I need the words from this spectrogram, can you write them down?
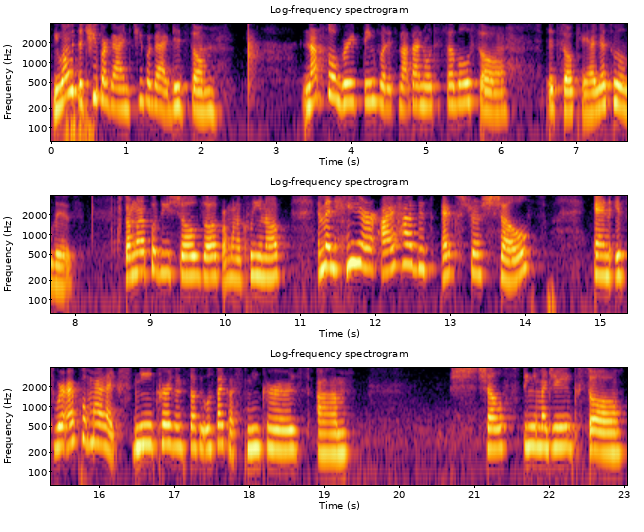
we went with the cheaper guy and the cheaper guy did some not so great things but it's not that noticeable so it's okay. I guess we'll live. So i'm gonna put these shelves up. I'm gonna clean up. And then here i had this extra shelf and it's where i put my like sneakers and stuff. It was like a sneakers um shelf thingy-majig so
